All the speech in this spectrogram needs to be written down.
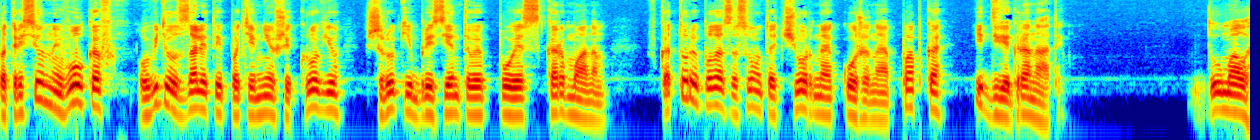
Потрясенный Волков увидел залитый потемневшей кровью широкий брезентовый пояс с карманом, в который была засунута черная кожаная папка и две гранаты. Думал,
